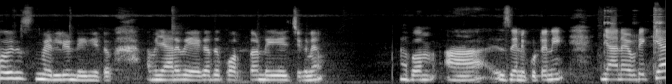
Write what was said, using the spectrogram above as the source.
ഒരു സ്മെല്ല് ഉണ്ടായിന് കേട്ടോ അപ്പൊ ഞാൻ വേഗം അത് പുറത്തോണ്ട് വെച്ചിക്കണ്. അപ്പം ആ സെനിക്കുട്ടന് ഞാൻ എവിടേക്കാ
